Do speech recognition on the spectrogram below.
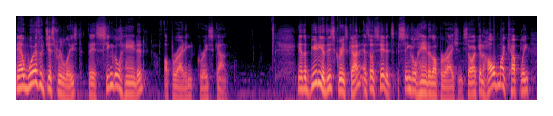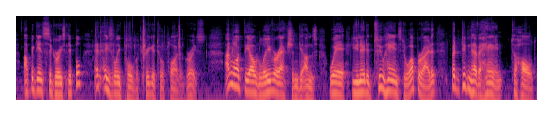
Now Wurth have just released their single-handed operating grease gun. Now the beauty of this grease gun, as I said, it's single-handed operation. So I can hold my coupling up against the grease nipple and easily pull the trigger to apply the grease. Unlike the old lever action guns where you needed two hands to operate it, but didn't have a hand to hold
